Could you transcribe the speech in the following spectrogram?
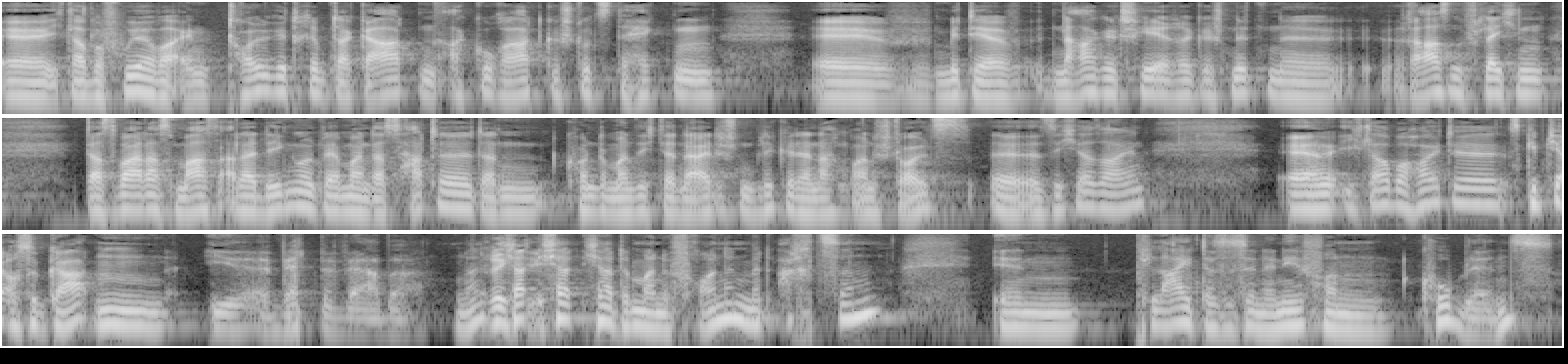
Äh, ich glaube, früher war ein toll getrimmter Garten, akkurat gestutzte Hecken, äh, mit der Nagelschere geschnittene Rasenflächen. Das war das Maß aller Dinge und wenn man das hatte, dann konnte man sich der neidischen Blicke der Nachbarn stolz äh, sicher sein. Äh, ich glaube heute. Es gibt ja auch so Gartenwettbewerbe. Ne? Richtig. Ich, ich, hatte meine Freundin mit 18 in Pleit, das ist in der Nähe von Koblenz.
